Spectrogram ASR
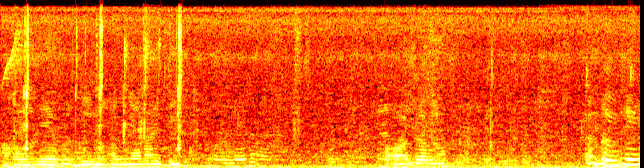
Hồi về bởi vì này hành nhà đây tí. Họ cho nó Có được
